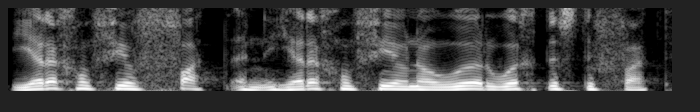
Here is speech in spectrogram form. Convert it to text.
die Here gaan vir jou vat en die Here gaan vir jou na hoër hoogtes toe vat.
